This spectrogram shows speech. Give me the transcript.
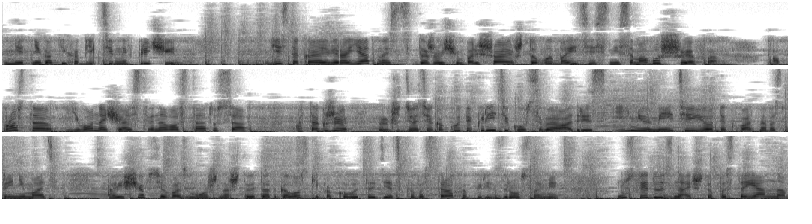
нет никаких объективных причин. Есть такая вероятность, даже очень большая, что вы боитесь не самого шефа, а просто его начальственного статуса, а также ждете какую-то критику в свой адрес и не умеете ее адекватно воспринимать. А еще все возможно, что это отголоски какого-то детского страха перед взрослыми. Ну, следует знать, что постоянно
